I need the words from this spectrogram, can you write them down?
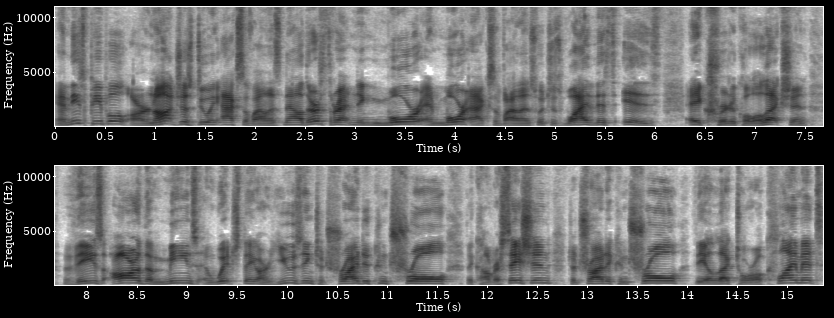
And these people are not just doing acts of violence now, they're threatening more and more acts of violence, which is why this is a critical election. These are the means in which they are using to try to control the conversation, to try to control the electoral climate,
